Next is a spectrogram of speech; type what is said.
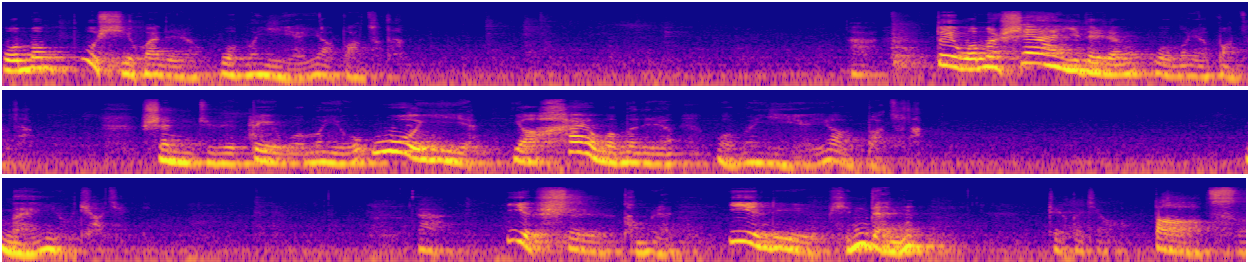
我们不喜欢的人，我们也要帮助他。啊，对我们善意的人，我们要帮助他。甚至对我们有恶意、要害我们的人，我们也要帮助他。没有条件的啊，一视同仁，一律平等，这个叫大慈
